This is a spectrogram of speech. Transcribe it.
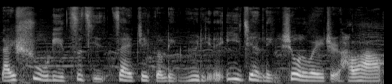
来树立自己在这个领域里的意见领袖的位置，好不好？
